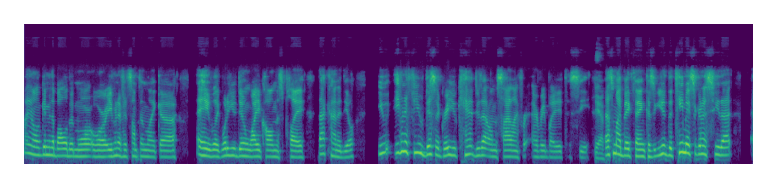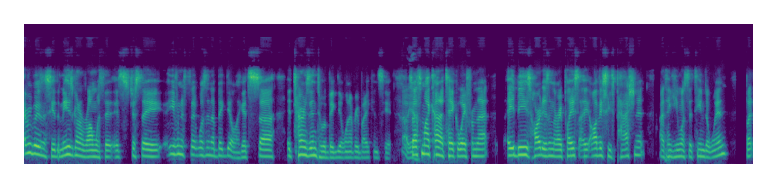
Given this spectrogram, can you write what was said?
I you know, give me the ball a bit more, or even if it's something like, uh, hey, like what are you doing? Why are you calling this play? That kind of deal. You even if you disagree, you can't do that on the sideline for everybody to see. Yeah. That's my big thing because you the teammates are gonna see that. Everybody's gonna see it. The media's gonna run with it. It's just a even if it wasn't a big deal, like it's uh it turns into a big deal when everybody can see it. Oh So that's my kind of takeaway from that. AB's heart is in the right place. I, obviously, he's passionate. I think he wants the team to win, but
